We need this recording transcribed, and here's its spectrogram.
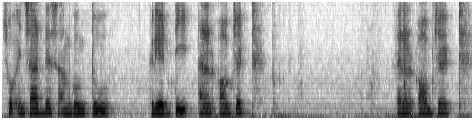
So inside this i'm going to create the error object. Error object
